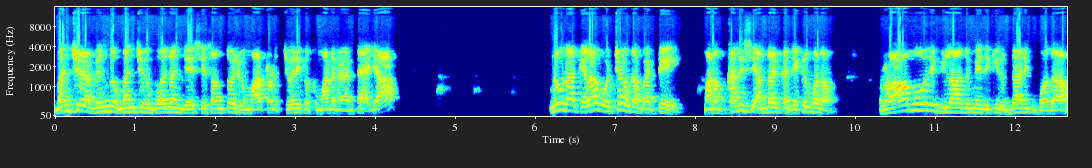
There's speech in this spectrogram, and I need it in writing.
మంచిగా విందు మంచిగా భోజనం చేసి సంతోషంగా మాట్లాడు చివరికి ఒక మాట అంటే అయ్యా నువ్వు నాకు ఎలా వచ్చావు కాబట్టి మనం కలిసి అందరం కలిసి ఎక్కడికి పోదాం? రామోది గిలాదు మీదకి యుద్ధానికి పోదాం.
